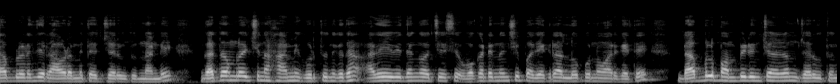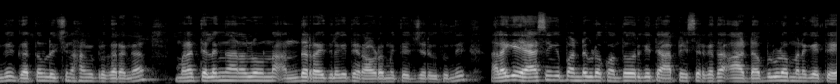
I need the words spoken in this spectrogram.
డబ్బులు అనేది రావడం అయితే జరుగుతుందండి. గతంలో ఇచ్చిన హామీ గుర్తుంది కదా అదే విధంగా వచ్చేసి ఒకటి నుంచి పది ఎకరాల లోపు ఉన్న వారికి అయితే డబ్బులు పంపించడం జరుగుతుంది. గతంలో ఇచ్చిన హామీ ప్రకారంగా మన తెలంగాణలో ఉన్న అందరు రైతులకైతే రావడం అయితే జరుగుతుంది. అలాగే యాసంగి పంట కూడా కొంతవరకు అయితే ఆపేశారు కదా ఆ డబ్బులు కూడా మనకైతే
